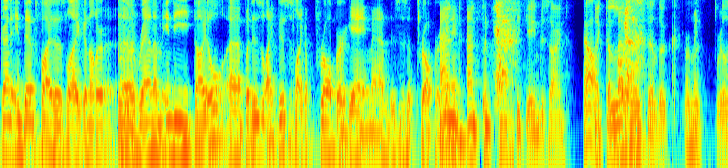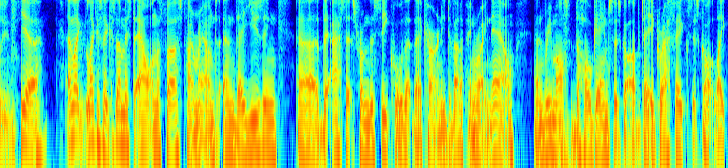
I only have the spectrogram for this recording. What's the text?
kind of identify it as like another uh, random indie title. Uh, but this is like this is like a proper game, man. This is a proper And game. and fantastic game design. Oh. Like the levels, they look look brilliant. Yeah. And like like I said, because I missed it out on the first time round, and they're using uh, the assets from the sequel that they're currently developing right now, and remastered the whole game. So it's got updated graphics, it's got like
